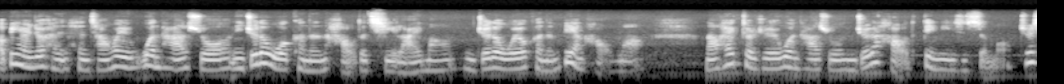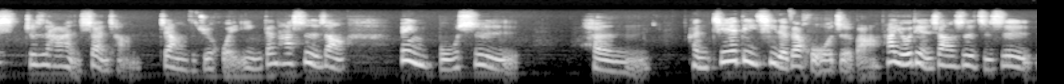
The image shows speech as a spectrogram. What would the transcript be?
呃，病人就很很常会问他说：“你觉得我可能好得起来吗？你觉得我有可能变好吗？”然后 Hector 就会问他说：“你觉得好的定义是什么？”就是就是他很擅长这样子去回应，但他事实上并不是很很接地气的在活着吧？他有点像是只是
